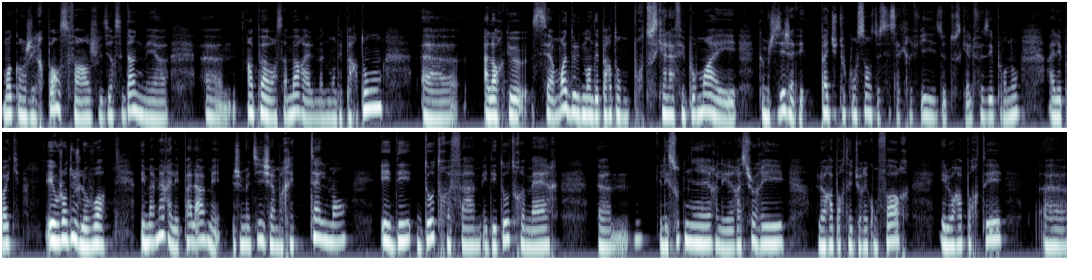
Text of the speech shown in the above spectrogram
Moi, quand j'y repense, enfin, je veux dire, c'est dingue, mais euh, euh, un peu avant sa mort, elle m'a demandé pardon, euh, alors que c'est à moi de lui demander pardon pour tout ce qu'elle a fait pour moi, et comme je disais, j'avais pas du tout conscience de ses sacrifices, de tout ce qu'elle faisait pour nous à l'époque, et aujourd'hui je le vois. Et ma mère, elle est pas là, mais je me dis, j'aimerais tellement aider d'autres femmes, aider d'autres mères, euh, les soutenir, les rassurer, leur apporter du réconfort et leur apporter, euh,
